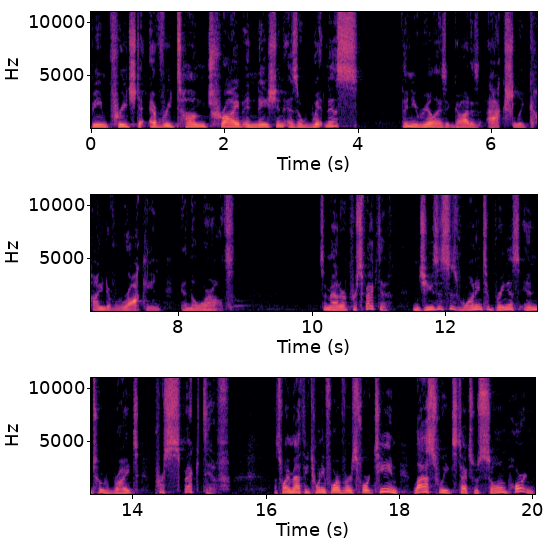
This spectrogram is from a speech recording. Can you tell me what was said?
being preached to every tongue, tribe, and nation as a witness, then you realize that God is actually kind of rocking in the world. It's a matter of perspective. And Jesus is wanting to bring us into right perspective. That's why Matthew 24, verse 14, last week's text was so important.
